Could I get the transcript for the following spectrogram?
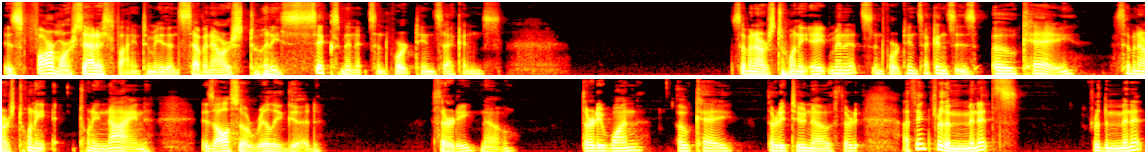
is far more satisfying to me than seven hours, 26 minutes, and 14 seconds. Seven hours, 28 minutes, and 14 seconds is okay. Seven hours, 20, 29 is also really good. 30, no. 31, okay. 32, no. 30. I think for the minutes, for the minute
